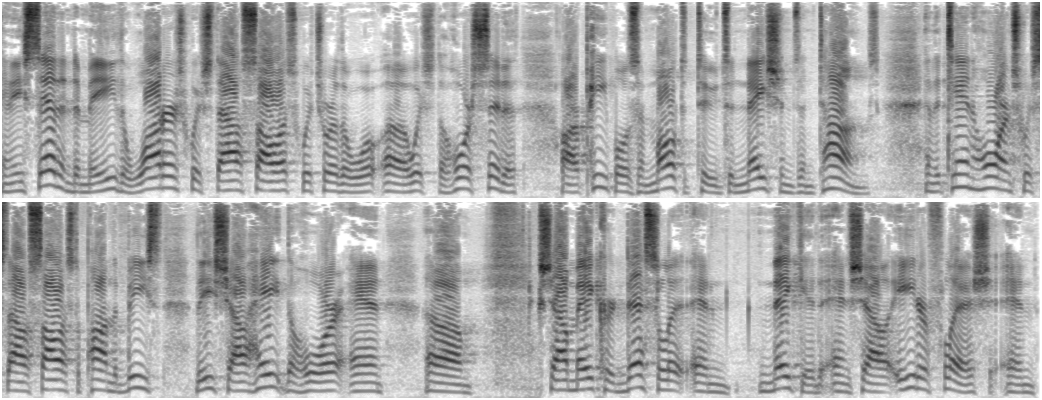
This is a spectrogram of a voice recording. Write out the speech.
And he said unto me, The waters which thou sawest, which were the uh, which the horse sitteth, are peoples and multitudes and nations and tongues. And the ten horns which thou sawest upon the beast, these shall hate the whore and um, shall make her desolate and naked and shall eat her flesh and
